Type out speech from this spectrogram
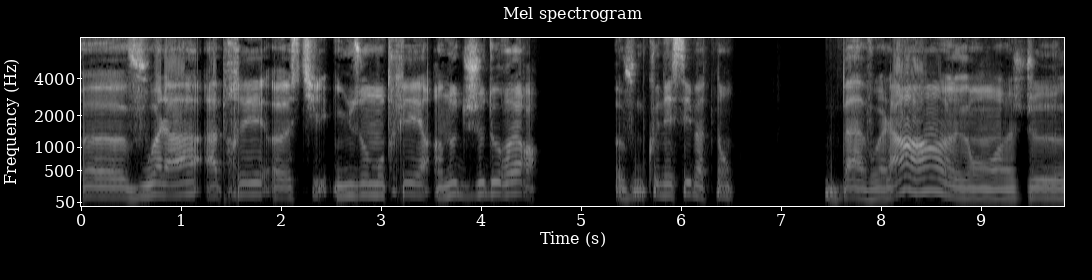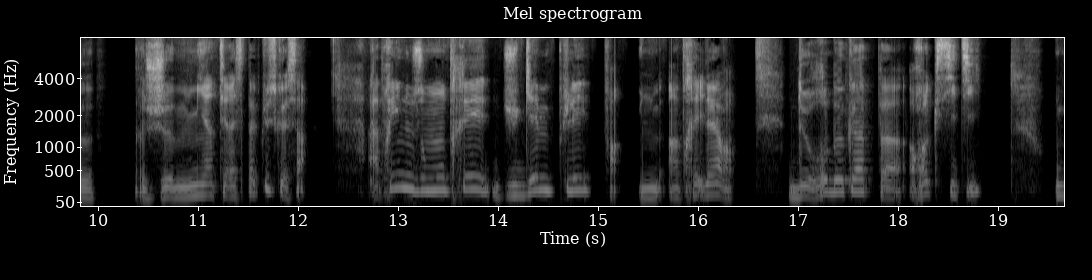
voilà. Après, ils nous ont montré un autre jeu d'horreur. Vous me connaissez maintenant. Bah voilà. Hein, je je m'y intéresse pas plus que ça. Après, ils nous ont montré du gameplay, enfin un trailer de Robocop Rock City où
